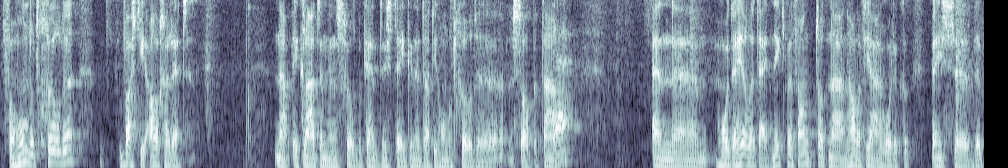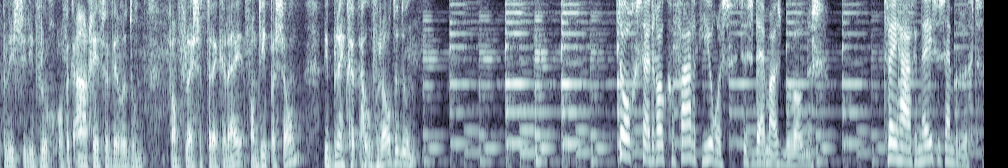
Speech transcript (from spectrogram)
voor 100 gulden was hij al gered. Nou, ik laat hem een schuldbekentenis tekenen dat hij 100 gulden zal betalen. En uh, hoorde de hele tijd niks meer van. Tot na een half jaar hoorde ik opeens uh, de politie die vroeg of ik aangifte wilde doen van flessentrekkerij. Van die persoon. Die bleek dat overal te doen. Toch zijn er ook gevaarlijke jongens tussen de Emmausbewoners. Twee Hagenezen zijn berucht.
